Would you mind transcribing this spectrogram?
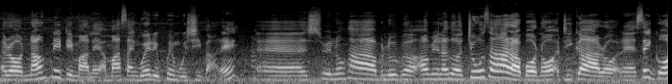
အဲ့တော့နောက်နှစ်တင်မှာလည်းအမဆိုင်ခွဲတွေဖွင့်ဖို့ရှိပါတယ်အဲရွှေလုံးခဘယ်လိုပြောအောင်မြင်လဲဆိုတော့စူးစမ်းရတာပေါ့နော်အဓိကကတော့အဲစိတ်ကော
